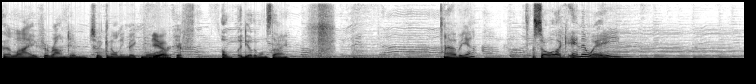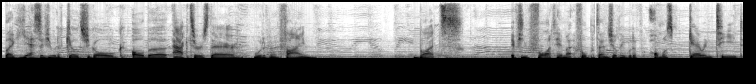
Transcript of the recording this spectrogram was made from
and alive around him, so he can only make more Yeah. if the other ones die. Uh, but yeah. So, like, in a way, like, yes, if you would have killed Shigolg, all the actors there would have been fine. But if you fought him at full potential, he would have almost guaranteed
